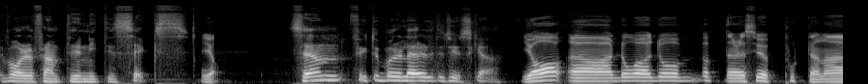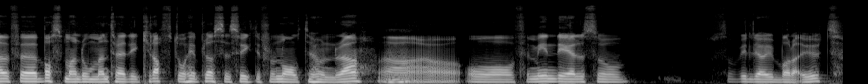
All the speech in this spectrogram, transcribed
var det fram till 96. Ja. Sen fick du börja lära dig lite tyska. Ja, eh, då, då öppnades ju upp portarna för Bosmandomen trädde i kraft och helt plötsligt så gick det från 0 till 100. Eh, och för min del så, så ville jag ju bara ut.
